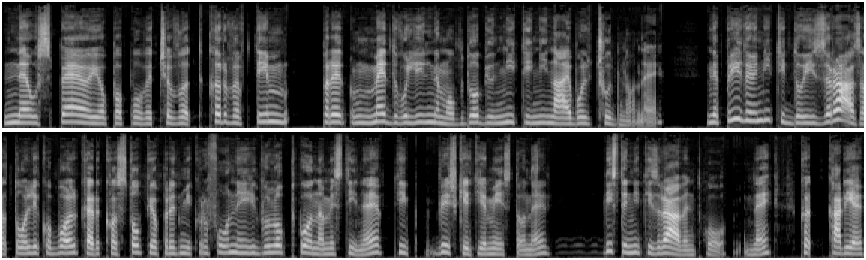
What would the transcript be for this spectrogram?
Ne uspejo jo pa povečevati, kar v tem pred, medvolilnem obdobju niti ni najbolj čudno. Ne, ne pridejo niti do izraza, toliko bolj, ker ko stopijo pred mikrofone, jih golo tako namesti. Ne? Ti veš, kje ti je mesto. Ne? Niste niti zraven tako, ne? Kar- kar je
